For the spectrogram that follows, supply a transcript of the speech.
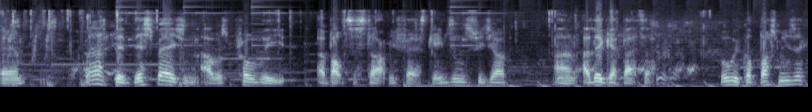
Um, when I did this version, I was probably about to start my first games industry job, and I did get better. Oh, we've got boss music.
